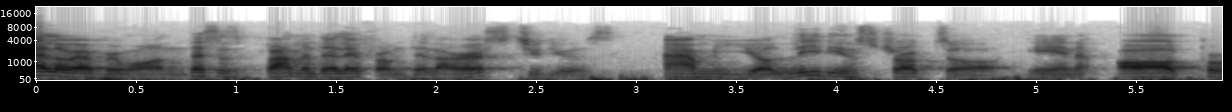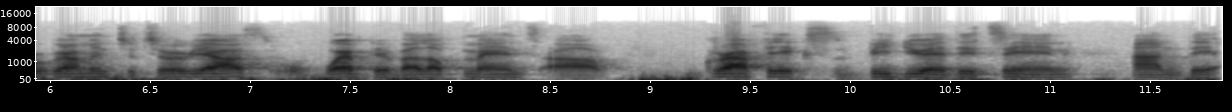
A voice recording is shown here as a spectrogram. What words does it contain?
Hello everyone, this is Bamidele from Delaroy Studios. I'm your lead instructor in all programming tutorials, web development, uh, graphics, video editing, and the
